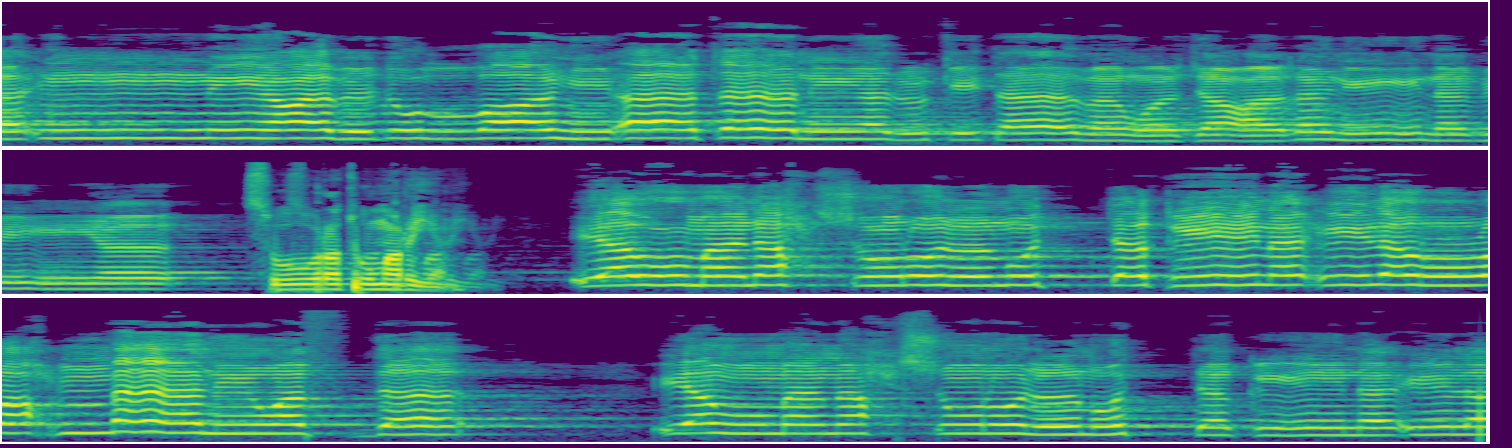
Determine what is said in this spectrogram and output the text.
إني عبد الله آتاني الكتاب وجعلني نبيا. سورة مريم. يوم نحشر المتقين إلى الرحمن وفدا. يوم نحشر المتقين إلى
